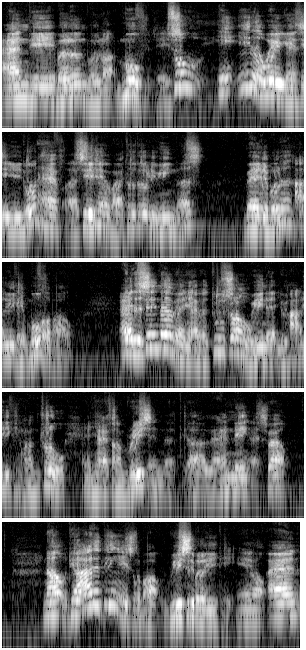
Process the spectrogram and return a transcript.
and the balloon will not move. So in, in a way, you can say you don't have a situation by totally windless, where the balloon hardly can move about. At the same time, when you have a too strong wind that you hardly can control, and you have some risk in the uh, landing as well. Now, the other thing is about visibility, you know, and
